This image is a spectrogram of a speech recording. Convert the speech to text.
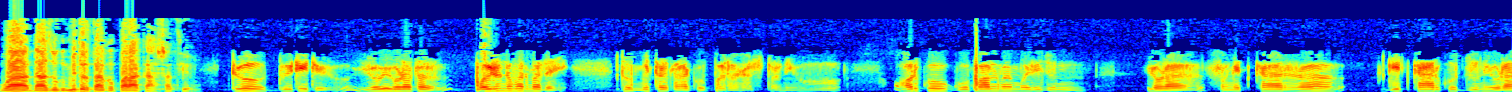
वा दाजुको मित्रताको पराकाष्ठा थियो? त्यो दुइटै थियो। यो एउटा त पहिलो नम्बरमा चाहिँ त्यो मित्रताको पराकाष्ठा नै हो। अर्को गोपालमा मैले जुन एउटा सङ्गीतकार र गीतकारको जुन एउटा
